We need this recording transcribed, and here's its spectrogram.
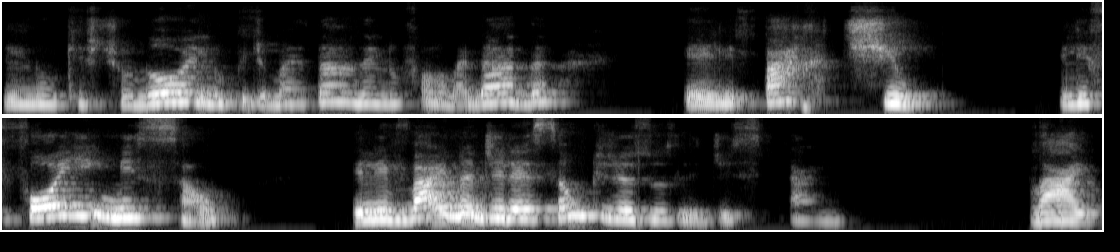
Ele não questionou, ele não pediu mais nada, ele não falou mais nada. Ele partiu. Ele foi em missão. Ele vai na direção que Jesus lhe disse para ir. Vai.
